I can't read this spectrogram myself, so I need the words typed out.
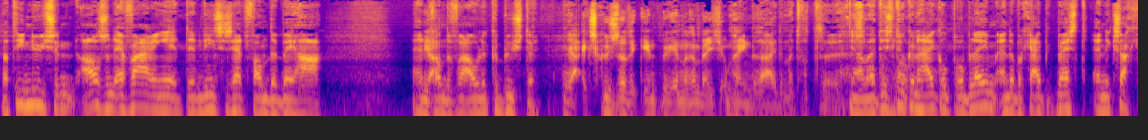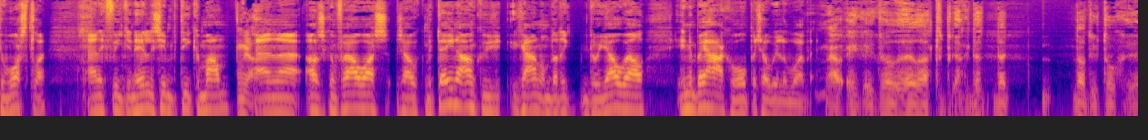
Dat die nu zijn, al zijn ervaringen ten dienste zet van de BH. En Ja. van de vrouwelijke buste. Ja, excuus dat ik in het begin er een beetje omheen draaide met wat... eh, Ja, maar het is natuurlijk een heikel probleem en dat begrijp ik best. En ik zag je worstelen en ik vind je een hele sympathieke man. Ja. En eh, als ik een vrouw was, zou ik meteen naar Anku gaan, omdat ik door jou wel in een BH geholpen zou willen worden. Nou, ik, ik wil heel hartelijk bedanken dat, dat, dat u toch eh,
